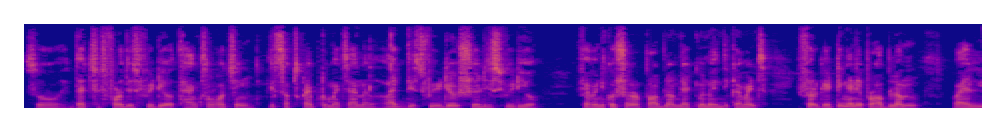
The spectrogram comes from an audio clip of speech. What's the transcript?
So that's it for this video. Thanks for watching. Please subscribe to my channel. Like this video share this video. If you have any question or problem let me know in the comments. If you're getting any problem while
